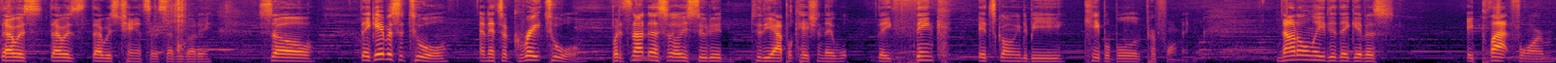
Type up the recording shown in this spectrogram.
that was that was that was chances, everybody. So they gave us a tool, and it's a great tool, but it's not necessarily suited to the application they they think it's going to be capable of performing. Not only did they give us a platform,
